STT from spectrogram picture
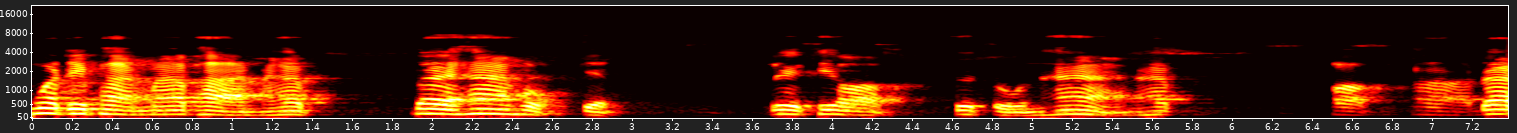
งวดที่ผ่านมาผ่านนะครับ ได้ห้าหกเจ็ดเลขที่ออกคือศูนย์ห้านะครับ ออกอได้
